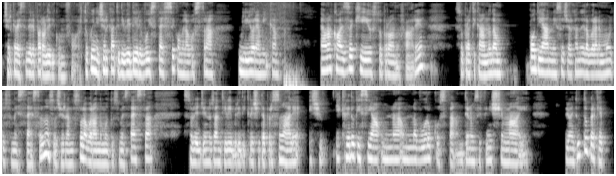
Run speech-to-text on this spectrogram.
cerchereste delle parole di conforto. Quindi cercate di vedere voi stesse come la vostra migliore amica. È una cosa che io sto provando a fare, sto praticando da un po' di anni, sto cercando di lavorare molto su me stessa, non sto cercando, sto lavorando molto su me stessa, sto leggendo tanti libri di crescita personale e, ci, e credo che sia una, un lavoro costante, non si finisce mai. Prima di tutto perché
